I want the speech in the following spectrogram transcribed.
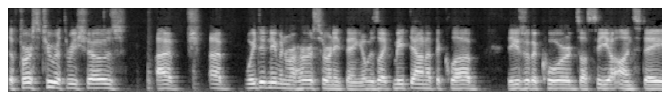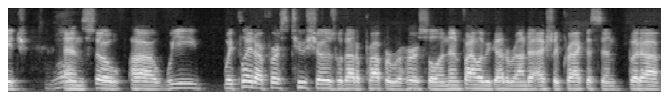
the first two or three shows, I, I we didn't even rehearse or anything. It was like meet down at the club. These are the chords. I'll see you on stage. Whoa. And so uh, we we played our first two shows without a proper rehearsal, and then finally we got around to actually practicing. But uh,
